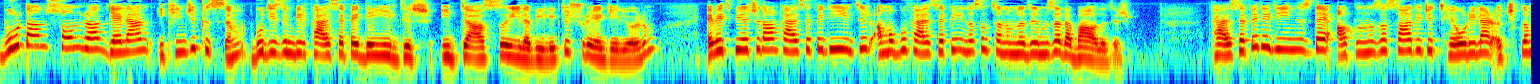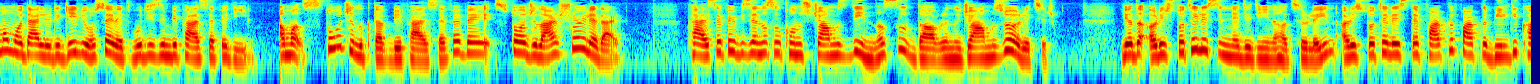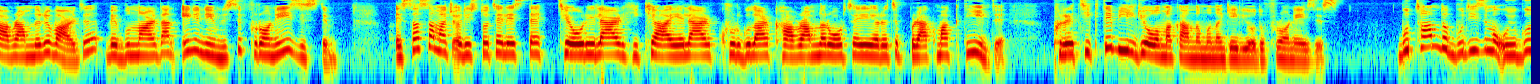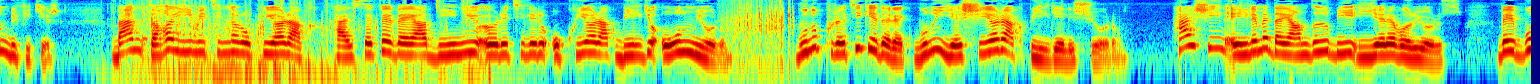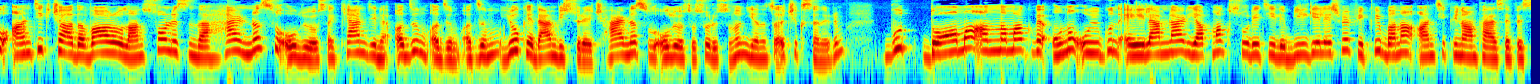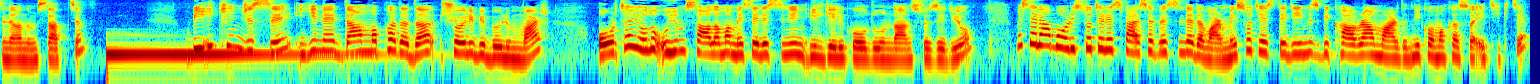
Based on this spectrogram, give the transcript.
Buradan sonra gelen ikinci kısım Budizm bir felsefe değildir iddiasıyla birlikte şuraya geliyorum. Evet bir açıdan felsefe değildir ama bu felsefeyi nasıl tanımladığımıza da bağlıdır. Felsefe dediğinizde aklınıza sadece teoriler, açıklama modelleri geliyorsa evet Budizm bir felsefe değil. Ama Stoacılık da bir felsefe ve Stoacılar şöyle der. Felsefe bize nasıl konuşacağımız değil, nasıl davranacağımızı öğretir. Ya da Aristoteles'in ne dediğini hatırlayın. Aristoteles'te farklı farklı bilgi kavramları vardı ve bunlardan en önemlisi Phroneisis'ti. Esas amaç Aristoteles'te teoriler, hikayeler, kurgular, kavramlar ortaya yaratıp bırakmak değildi pratikte bilgi olmak anlamına geliyordu Phronesis. Bu tam da Budizm'e uygun bir fikir. Ben daha iyi metinler okuyarak, felsefe veya dini öğretileri okuyarak bilgi olmuyorum. Bunu pratik ederek, bunu yaşayarak bilgelişiyorum. Her şeyin eyleme dayandığı bir yere varıyoruz. Ve bu antik çağda var olan sonrasında her nasıl oluyorsa kendini adım adım adım yok eden bir süreç. Her nasıl oluyorsa sorusunun yanıtı açık sanırım. Bu doğama anlamak ve ona uygun eylemler yapmak suretiyle bilgeleşme fikri bana antik Yunan felsefesini anımsattı. Bir ikincisi yine Dhammapada'da şöyle bir bölüm var. Orta yolu uyum sağlama meselesinin bilgelik olduğundan söz ediyor. Mesela bu Aristoteles felsefesinde de var. Mesotes dediğimiz bir kavram vardı Nikomakos'a etikte.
